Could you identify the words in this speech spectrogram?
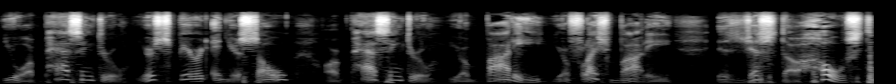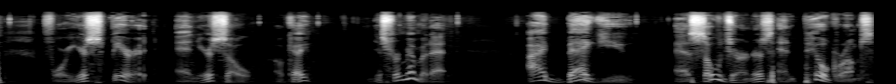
You are passing through. Your spirit and your soul are passing through. Your body, your flesh body, is just a host for your spirit and your soul. Okay? Just remember that. I beg you, as sojourners and pilgrims,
